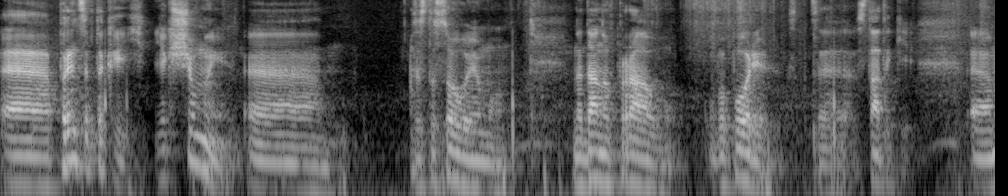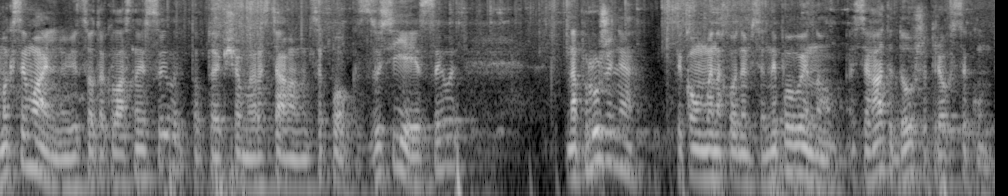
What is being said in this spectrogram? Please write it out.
Е, принцип такий: якщо ми е, застосовуємо на дану вправу в опорі, це статики, максимальний відсоток власної сили, тобто якщо ми розтягуємо цепок з усієї сили, напруження, в якому ми знаходимося, не повинно сягати довше 3 секунд.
